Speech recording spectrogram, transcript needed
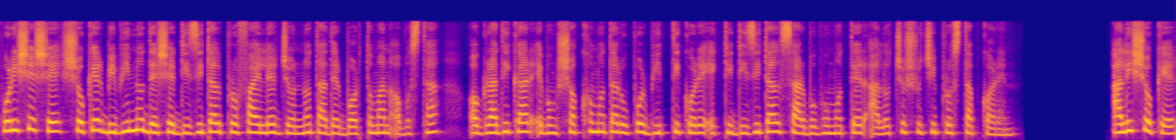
পরিশেষে, শোকের বিভিন্ন দেশের ডিজিটাল প্রোফাইলের জন্য তাদের বর্তমান অবস্থা, অগ্রাধিকার এবং সক্ষমতার উপর ভিত্তি করে একটি ডিজিটাল সার্বভৌমত্বের আলোচ্যসূচি প্রস্তাব করেন। আলী শোকের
